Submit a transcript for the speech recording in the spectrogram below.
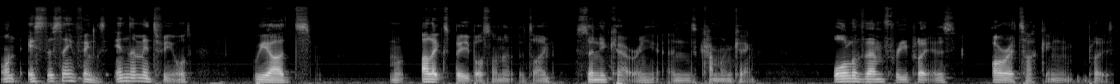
on it's the same things. In the midfield, we had Alex Babos on at the time, Sonny Carey, and Cameron King. All of them three players are attacking players.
